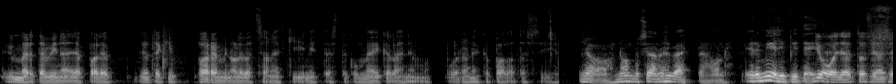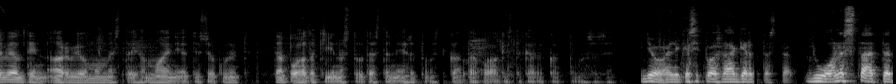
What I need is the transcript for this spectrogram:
ymmärtävinä ja paljon jotenkin paremmin olivat saaneet kiinni tästä kuin meikäläinen, mutta voidaan ehkä palata siihen. Joo, no mutta se on hyvä, että on eri mielipiteitä. Joo, ja tosiaan se Veltin arvio on mun mielestä ihan mainio, että jos joku nyt tämän pohjalta kiinnostuu tästä, niin ehdottomasti kannattaa Vaakista käydä katsomassa se. Joo, eli sitten voisi vähän kertoa tästä juonesta, että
